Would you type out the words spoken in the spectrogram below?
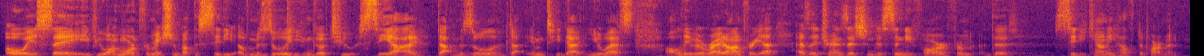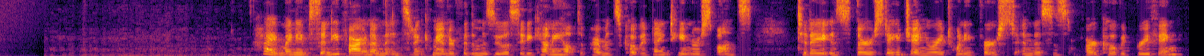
always say, if you want more information about the city of Missoula, you can go to ci.missoula.mt.us. I'll leave it right on for you as I transition to Cindy Farr from the City County Health Department. Hi, my name is Cindy Farr, and I'm the Incident Commander for the Missoula City County Health Department's COVID 19 response. Today is Thursday, January 21st, and this is our COVID briefing.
